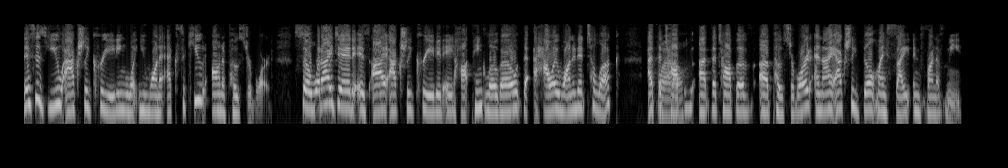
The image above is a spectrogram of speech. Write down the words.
This is you actually creating what you want to execute on a poster board. So what I did is I actually created a hot pink logo that how I wanted it to look at the top Wow. of, at the top of a poster board and I actually built my site in front of me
